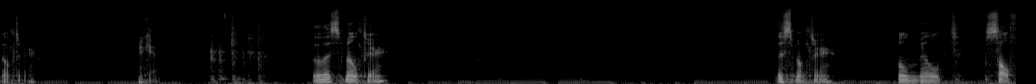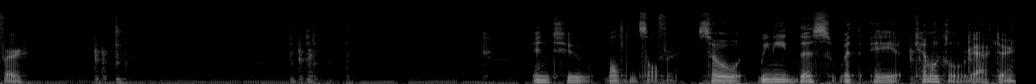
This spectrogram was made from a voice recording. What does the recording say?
Melter. Okay. So this melter this melter will melt sulfur into molten sulfur. So we need this with a chemical reactor.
